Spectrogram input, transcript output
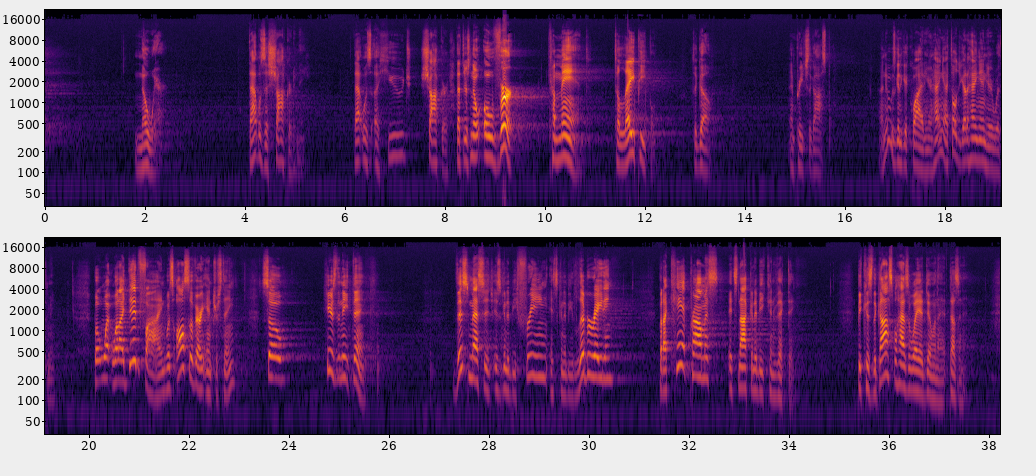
Nowhere. That was a shocker to me. That was a huge shocker that there's no overt command to lay people to go and preach the gospel. I knew it was going to get quiet in here. Hang. I told you, you got to hang in here with me. But what, what I did find was also very interesting. So here's the neat thing this message is going to be freeing, it's going to be liberating. But I can't promise it's not going to be convicting. Because the gospel has a way of doing that, doesn't it?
